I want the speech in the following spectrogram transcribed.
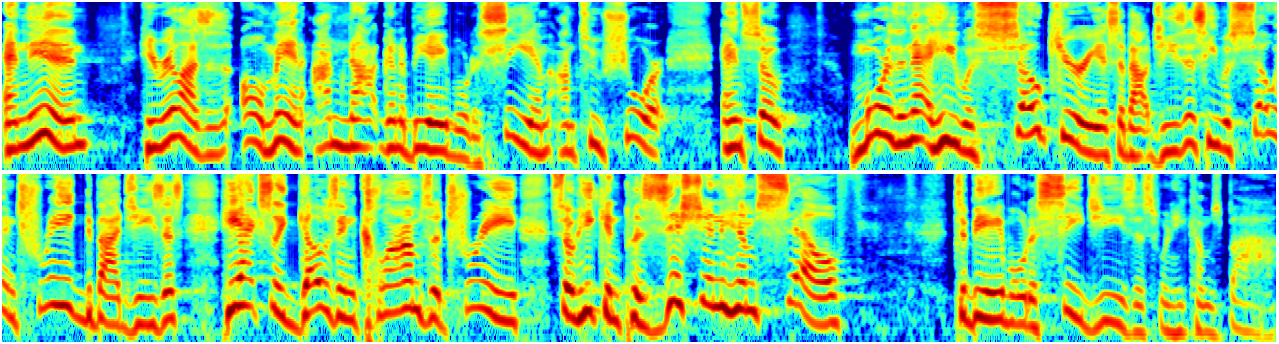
And then he realizes, oh man, I'm not going to be able to see him. I'm too short. And so, more than that, he was so curious about Jesus. He was so intrigued by Jesus. He actually goes and climbs a tree so he can position himself to be able to see Jesus when he comes by.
